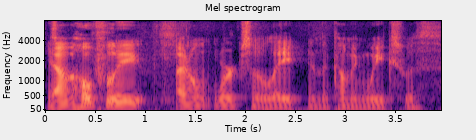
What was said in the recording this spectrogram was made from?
Yeah, hopefully I don't work so late in the coming weeks with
